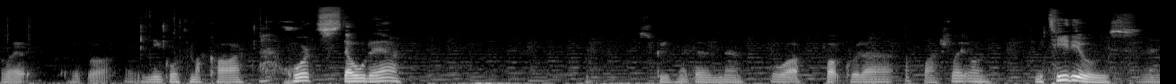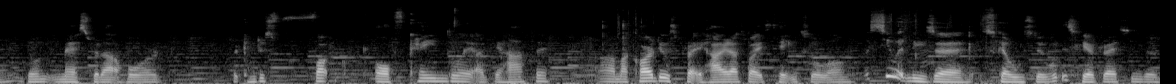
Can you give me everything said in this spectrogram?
wait. We got. Need to go to my car. That horde's still there. Scream it down there. What a fuck with that? A flashlight on. Materials! Right, don't mess with that horde. It can just fuck off kindly, I'd be happy. Uh, my cardio is pretty high, that's why it's taking so long. Let's see what these uh, skills do. What does hairdressing do?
